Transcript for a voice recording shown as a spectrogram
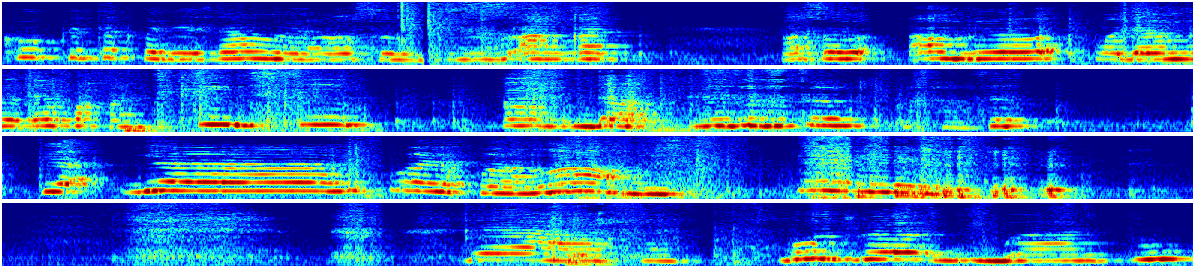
kok kita kerjasama ya? Langsung terus angkat. Langsung ambil pada ambil tembakan. Cing cing. Udah. Gitu gitu langsung ya ya wah kurang eh Ya, gue juga dibantu.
